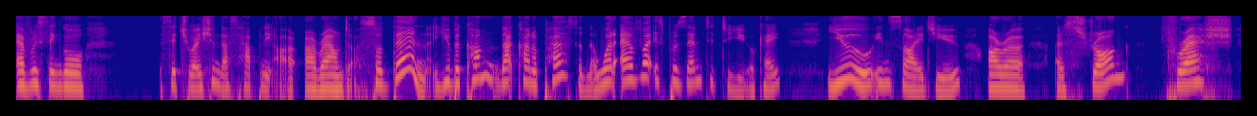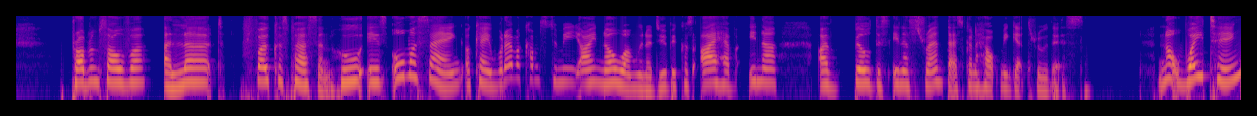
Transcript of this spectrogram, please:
every single situation that's happening around us. So then you become that kind of person that whatever is presented to you, okay, you inside you are a, a strong, fresh, problem solver, alert, focused person who is almost saying, okay, whatever comes to me, I know what I'm going to do because I have inner, I've built this inner strength that's going to help me get through this. Not waiting,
